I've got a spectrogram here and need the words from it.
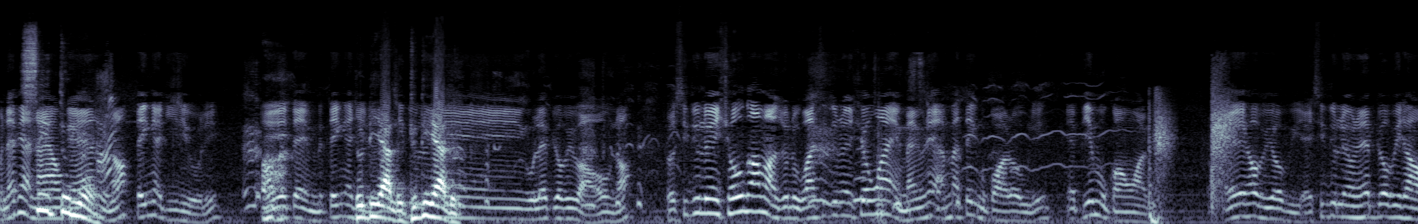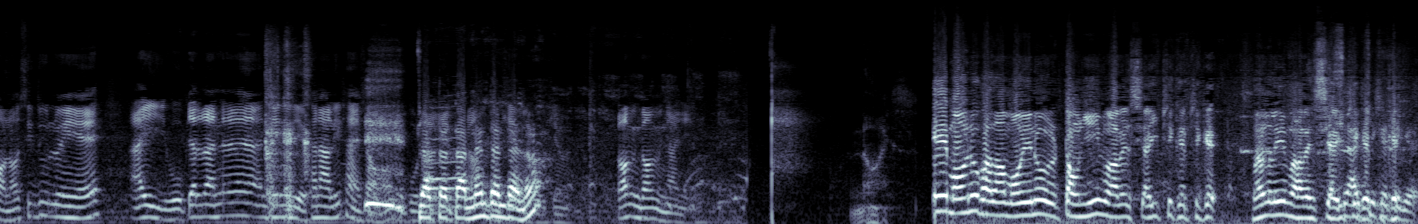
မနေ့ပြန်နိုင်အောင်ကန်လို့နော်တိတ်ငက်ကြီးတွေကိုလေအေးတိတ်တိတ်ငက်ကြီးဒုတိယလေးဒုတိယလေးကိုလည်းပြောပြပါဦးနော်ဟိုစီတူလွင်ရှုံးသွားမှာဆိုလို့ကွာစီတူလွင်ရှုံးသွားရင်မန်ယူနဲ့အမှတ်တိတ်မကွာတော့ဘူးလေအဲပြင်းမကောင်းသွားပြီ အေးဟုတ်ပြီဟုတ်ပြီအဲစီတူလွင်လည်းပြောပေးထားအောင်နော်စီတူလွင်ရဲ့အဲ့ဒီဟိုပြတ်တတနန်းနန်းအတင်းလေးခဏလေးထိုင်ဆောင်အောင်ကိုပြတ်တတနန်းတန်းတန်းနော်ကောင်းပြီကောင်းပြီငါကြီးအေးမောင်တို့ဘာသာမောင်ရင်တို့တောင်ကြီးမှာပဲဆရာကြီးဖြစ်ခဲ့ဖြစ်ခဲ့မန္တလေးမှာပဲဆရာကြီးဖြစ်ခဲ့ဖြစ်ခဲ့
